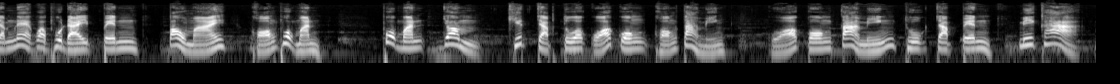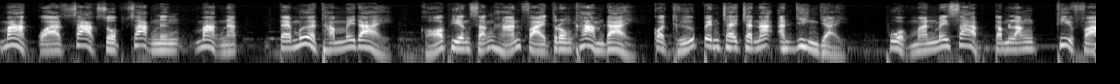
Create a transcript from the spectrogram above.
จำแนกว่าผู้ใดเป็น เป้าหมายของพวกมัน พวกมันย่อมคิดจับตัวกัวกงของต้าหมิงกัวกงต้าหมิงถูกจับเป็นมีค่ามากกว่าซากศพซากหนึ่งมากนัก แต่เมื่อทำไม่ได้ ขอเพียงสังหารฝ่ายตรงข้ามได้ ก็ถือเป็นชัยชนะอันยิ่งใหญ่ พวกมันไม่ทราบกำลังที่ฝ่า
